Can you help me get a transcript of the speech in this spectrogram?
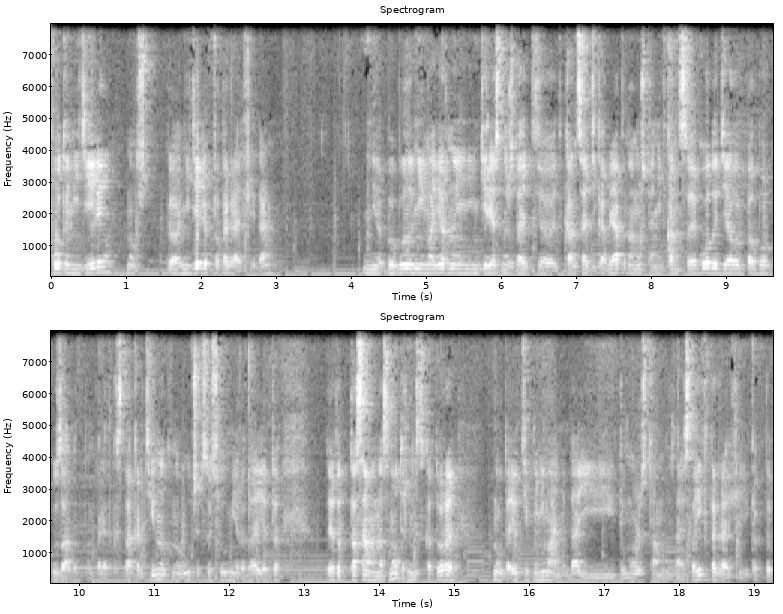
фото недели, ну, э, неделю фотографий, да. Мне бы- было неимоверно интересно ждать э, конца декабря, потому что они в конце года делают подборку за год, там порядка 100 картинок, но лучших со всего мира, да, и это, это та самая насмотренность, которая, ну, дает тебе понимание, да, и ты можешь там, не знаю, свои фотографии как-то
